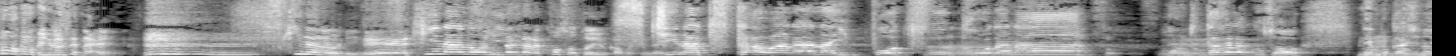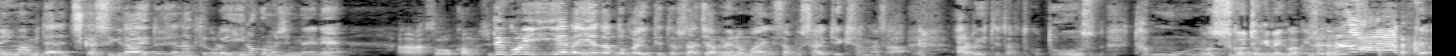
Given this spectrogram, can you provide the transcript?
どうも許せない。好きなのにね。好きなのに、だからこそというかもしれないけど。好きな伝わらない一方通行だなそうですね。本当だからこそ、ね、昔の今みたいな近すぎるアイドルじゃなくて、これいいのかもしれないね。ああ、そうかもしれなで、い。これ嫌だ嫌だとか言っててさ、じゃあ目の前にさ、もう斎藤由貴さんがさ、歩いてたらどうする多分ものすごいときめくわけでしょ。うわーって。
